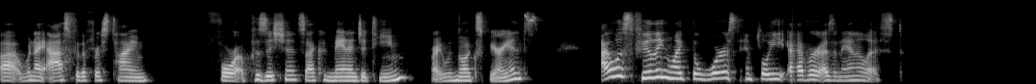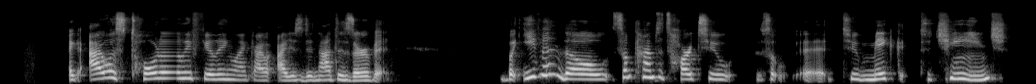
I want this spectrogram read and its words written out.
uh, when i asked for the first time for a position so i could manage a team right with no experience i was feeling like the worst employee ever as an analyst like I was totally feeling like I, I just did not deserve it. But even though sometimes it's hard to so uh, to make to change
